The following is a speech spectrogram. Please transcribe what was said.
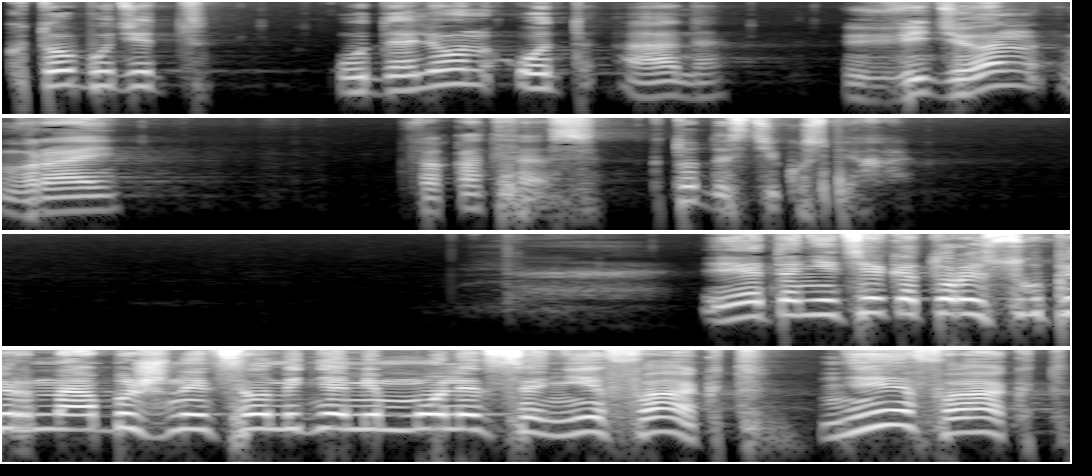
Кто будет удален от ада, введен в рай, кто достиг успеха? И это не те, которые супернабожные, целыми днями молятся. Не факт. Не факт.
